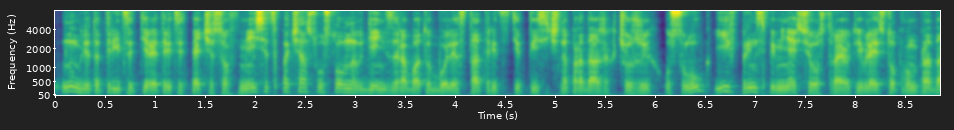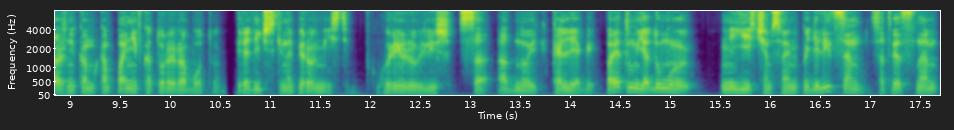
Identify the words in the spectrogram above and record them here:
ну где-то 30-35 часов в месяц по часу условно в день, зарабатываю более 130 тысяч на продажах чужих услуг и в принципе меня все устраивает. Являюсь топовым продажником компании, в которой работаю. Периодически на первом месте. Конкурирую лишь с одной коллегой. Поэтому я думаю, мне есть чем с вами поделиться, соответственно,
